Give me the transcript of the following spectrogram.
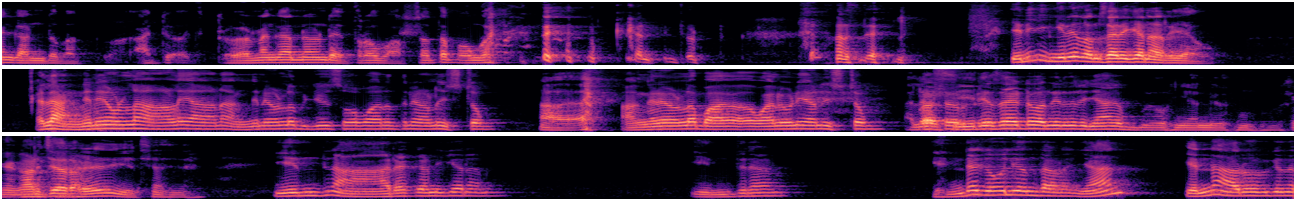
ഞാൻ കണ്ടു. പത്ത് അറ്റ ട്രിവേണ്ടംകാരനുണ്ട് എത്രയോ വർഷത്തെ പൊങ്കാല കണ്ടിട്ടുണ്ട്. മനസ്സിലായില്ലേ? എനിക്ക് ഇങ്ങനെ സംസാരിക്കാൻ അറിയാവൂ. അല്ല അങ്ങനെയുള്ള ആളെയാണ് അങ്ങനെയുള്ള ബിജു സോപാനത്തിനാണ് ഇഷ്ടം. അങ്ങനെയുള്ള ബാലോണിയാണ് ഇഷ്ടം. അല്ല സീരിയസ് ആയിട്ട് വന്നിരുന്നിട്ട് ഞാൻ ഞാൻ കാണിച്ചു തരാം. ഏയ് എന്തിനാ? ആരെ കാണിക്കാനാണ്? എന്തിനാണ്? എന്റെ ജോലി എന്താണ്? ഞാൻ എന്നെ ആരോപിക്കുന്ന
